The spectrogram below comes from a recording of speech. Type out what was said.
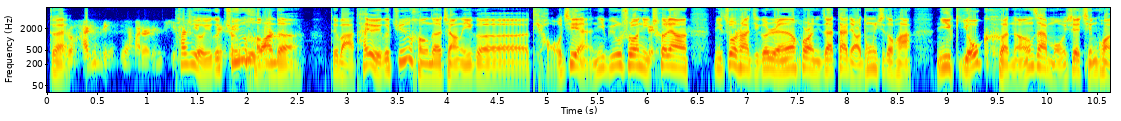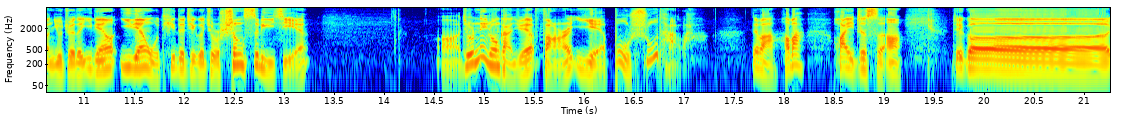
对，说还是顶用二点零 T，它是有一个均衡的，对吧？它有一个均衡的这样的一个条件。你比如说，你车辆你坐上几个人，或者你再带点东西的话，你有可能在某一些情况，你就觉得一点一点五 T 的这个就是声嘶力竭，啊，就是那种感觉反而也不舒坦了，对吧？好吧，话已至此啊。这个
